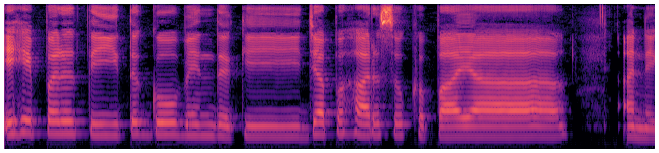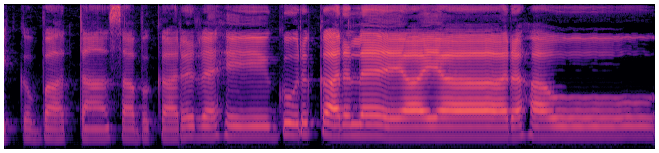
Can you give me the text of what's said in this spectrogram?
ਇਹ ਪ੍ਰਤੀਤ ਗੋਬਿੰਦ ਕੀ ਜਪ ਹਰ ਸੁਖ ਪਾਇਆ। ਅਨੇਕ ਬਾਤਾਂ ਸਭ ਕਰ ਰਹੇ, ਗੁਰ ਕਰ ਲੈ ਆਇਆ ਰਹਾਓ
